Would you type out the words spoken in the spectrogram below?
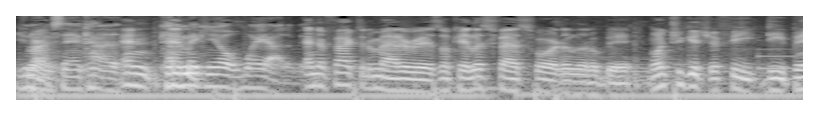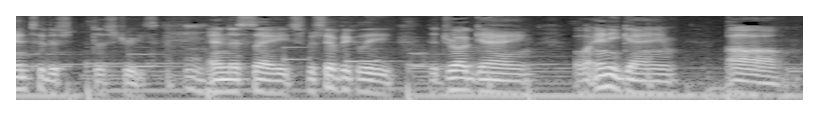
you know what I'm saying, kind of And- kind of making your way out of it. And the fact of the matter is, okay, let's fast forward a little bit. Once you get your feet deep into the, the streets, Mm. and let's say specifically the drug game or any game, um,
